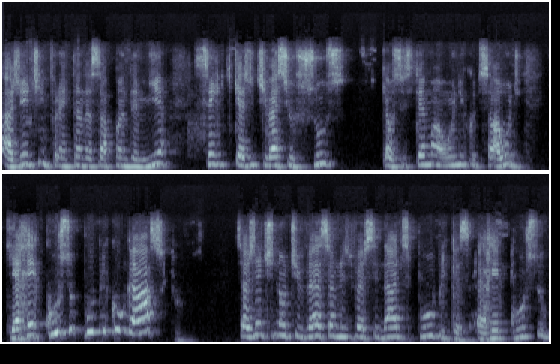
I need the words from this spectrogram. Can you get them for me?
a gente enfrentando essa pandemia sem que a gente tivesse o SUS, que é o Sistema Único de Saúde, que é recurso público gasto. Se a gente não tivesse universidades públicas, é recurso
